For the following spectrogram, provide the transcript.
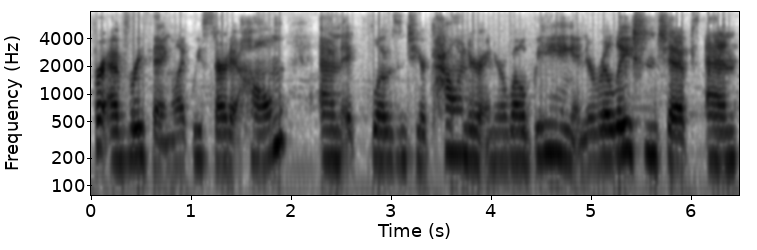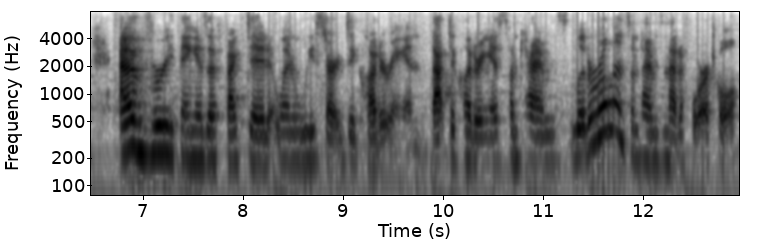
for everything. Like we start at home and it flows into your calendar and your well-being and your relationships and everything is affected when we start decluttering. And that decluttering is sometimes literal and sometimes metaphorical.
